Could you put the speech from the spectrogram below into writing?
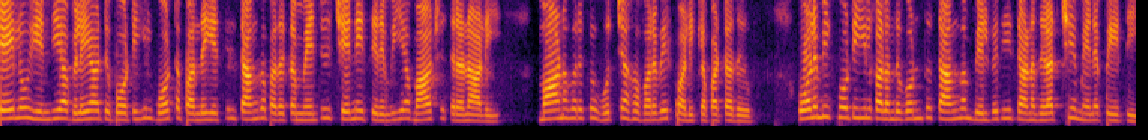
கேலோ இந்தியா விளையாட்டுப் போட்டியில் ஓட்டப் பந்தயத்தில் தங்க பதக்கம் வென்று சென்னை திரும்பிய மாற்றுத்திறனாளி மாணவருக்கு உற்சாக வரவேற்பு அளிக்கப்பட்டது. ஒலிம்பிக் போட்டியில் கலந்து கொண்டு தங்கம் வெல்வதே தனது லட்சியம் என பேட்டி.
